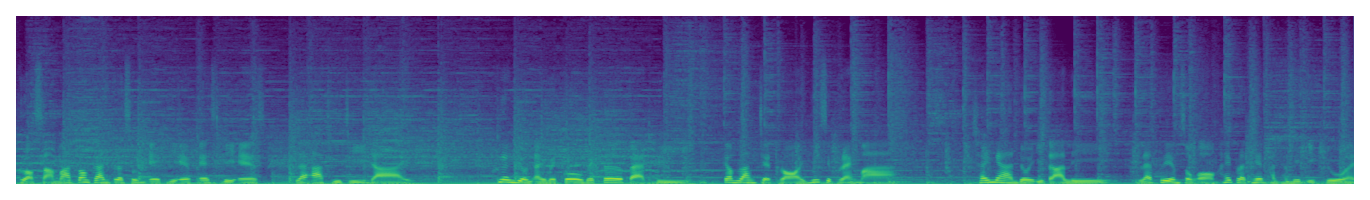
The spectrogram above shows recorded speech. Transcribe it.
เกราะสามารถป้องกันกระสุน APF SDS และ RPG ได้ เครื่องยนต์ i v e c o Vector 8V กำลัง 720 แรงม้า ใช้งานโดยอิตาลี และเตรียมส่งออกให้ประเทศพันธมิตรอีกด้วย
